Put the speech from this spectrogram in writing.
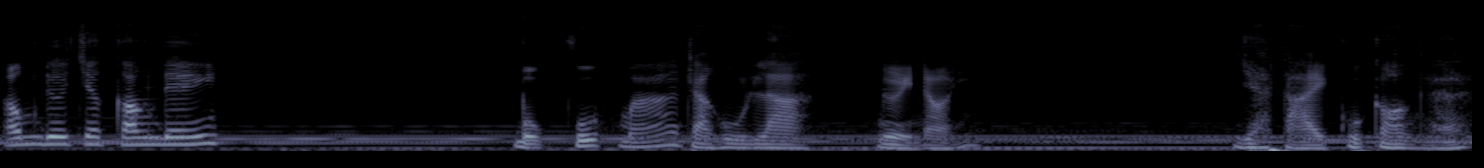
Ông đưa cho con đi. Bụt vuốt má Rahula, người nói. Gia tài của con hả?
